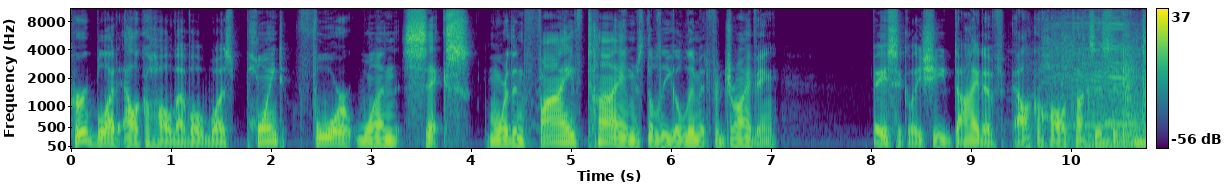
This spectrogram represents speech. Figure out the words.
Her blood alcohol level was 0.416, more than five times the legal limit for driving. Basically, she died of alcohol toxicity.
